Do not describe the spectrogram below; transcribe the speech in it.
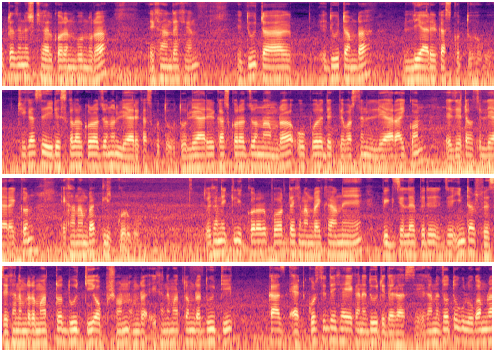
একটা জিনিস খেয়াল করেন বন্ধুরা, এখানে দেখেন, এই দুইটা এই দুইটা আমরা লেয়ারের কাজ করতে হবে। ঠিক আছে ইরেজ কালার করার জন্য লেয়ারের কাজ করতে হবে। তো লেয়ারের কাজ করার জন্য আমরা উপরে দেখতে পাচ্ছেন লেয়ার আইকন এই যেটা হচ্ছে লেয়ার আইকন এখানে আমরা ক্লিক করব। তো এখানে ক্লিক করার পর দেখেন আমরা এখানে পিক্সেল অ্যাপের যে ইন্টারফেস এখানে আমরা মাত্র দুইটি অপশন আমরা এখানে মাত্র আমরা দুইটি কাজ অ্যাড করছি দেখে এখানে দুইটি দেখা যাচ্ছে। এখানে যতগুলো আমরা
